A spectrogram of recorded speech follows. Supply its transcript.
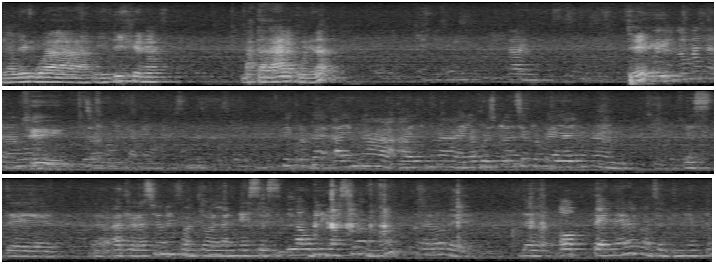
la lengua indígena, matará a la comunidad. ¿Sí? Bueno, no matará. Sí. Sí, creo que hay una, hay una, en la jurisprudencia creo que hay una este, eh, aclaración en cuanto a la, neces la obligación, ¿no? Claro, de, de obtener el consentimiento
